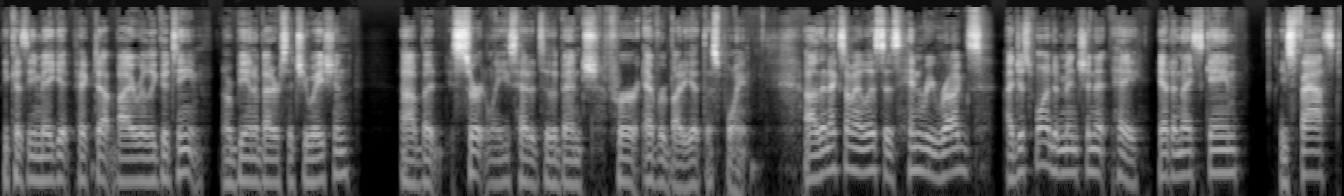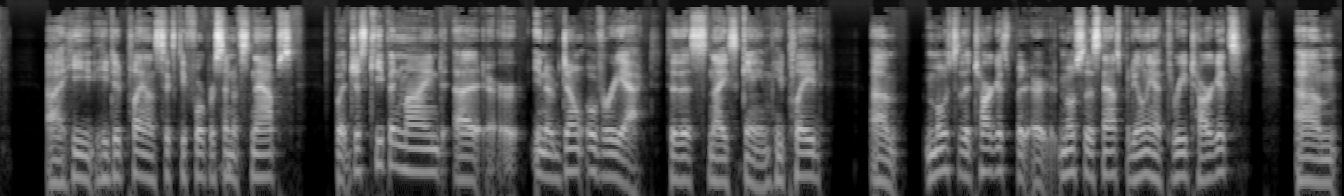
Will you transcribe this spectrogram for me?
because he may get picked up by a really good team or be in a better situation. Uh, but certainly he's headed to the bench for everybody at this point. Uh, the next on my list is Henry Ruggs. I just wanted to mention it. Hey, he had a nice game. He's fast. Uh, he he did play on 64% of snaps, but just keep in mind, uh, er, you know, don't overreact to this nice game. He played um, most of the targets, but most of the snaps, but he only had three targets. Um,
